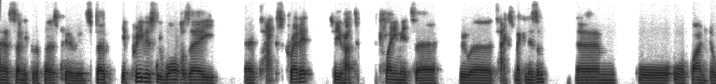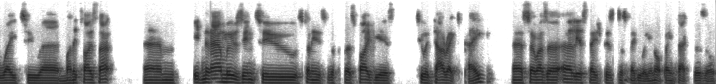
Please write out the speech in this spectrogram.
uh, certainly for the first period. So it previously was a, a tax credit, so you had to claim it uh, through a tax mechanism, um, or or find a way to uh, monetize that. Um, it now moves into certainly for the first five years to a direct pay. Uh, so as an earlier stage business, maybe where you're not paying taxes or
